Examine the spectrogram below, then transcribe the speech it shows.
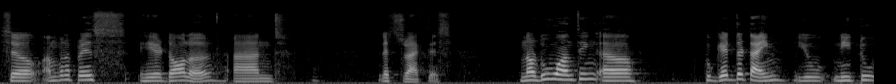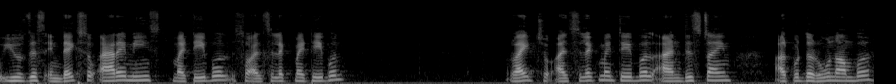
So I'm gonna press here dollar and let's drag this. Now do one thing uh, to get the time you need to use this index. So array means my table. So I'll select my table right? So I'll select my table and this time I'll put the row number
